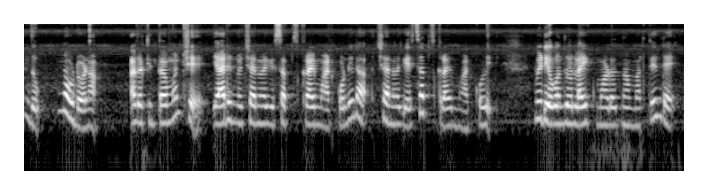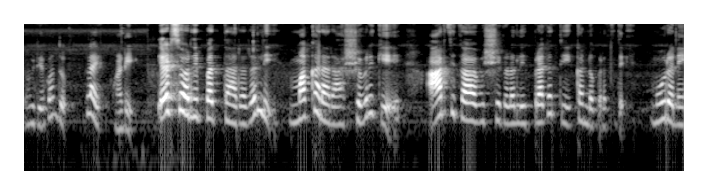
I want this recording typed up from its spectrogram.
ಎಂದು ನೋಡೋಣ. ಅದಕ್ಕಿಂತ ಮುಂಚೆ ಯಾರಿನ್ನೂ ಚಾನಲ್ಗೆ ಸಬ್ಸ್ಕ್ರೈಬ್ ಮಾಡ್ಕೊಂಡಿಲ್ಲ ಚಾನಲ್ಗೆ ಸಬ್ಸ್ಕ್ರೈಬ್ ಮಾಡ್ಕೊಳ್ಳಿ. ವಿಡಿಯೋಗೊಂದು ಲೈಕ್ ಮಾಡೋದನ್ನ ಮರ್ತಿದ್ರೆ ವಿಡಿಯೋಗೊಂದು ಲೈಕ್ ಮಾಡಿ. ಎರಡು ಸಾವಿರದ ಇಪ್ಪತ್ತಾರರಲ್ಲಿ ಮಕರ ರಾಶಿಯವರಿಗೆ ಆರ್ಥಿಕ ವಿಷಯಗಳಲ್ಲಿ ಪ್ರಗತಿ ಕಂಡುಬರುತ್ತದೆ. ಮೂರನೇ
